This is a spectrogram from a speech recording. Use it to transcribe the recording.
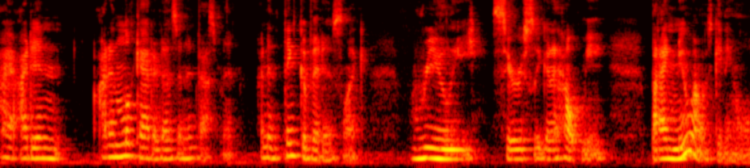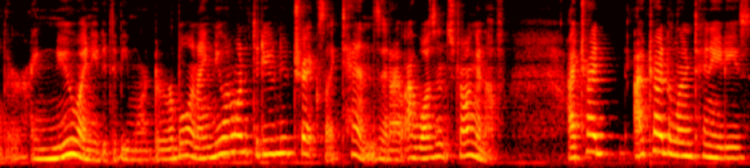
I, I didn't I didn't look at it as an investment. I didn't think of it as like really seriously going to help me. But I knew I was getting older. I knew I needed to be more durable, and I knew I wanted to do new tricks like tens, and I, I wasn't strong enough. I tried I tried to learn 1080s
